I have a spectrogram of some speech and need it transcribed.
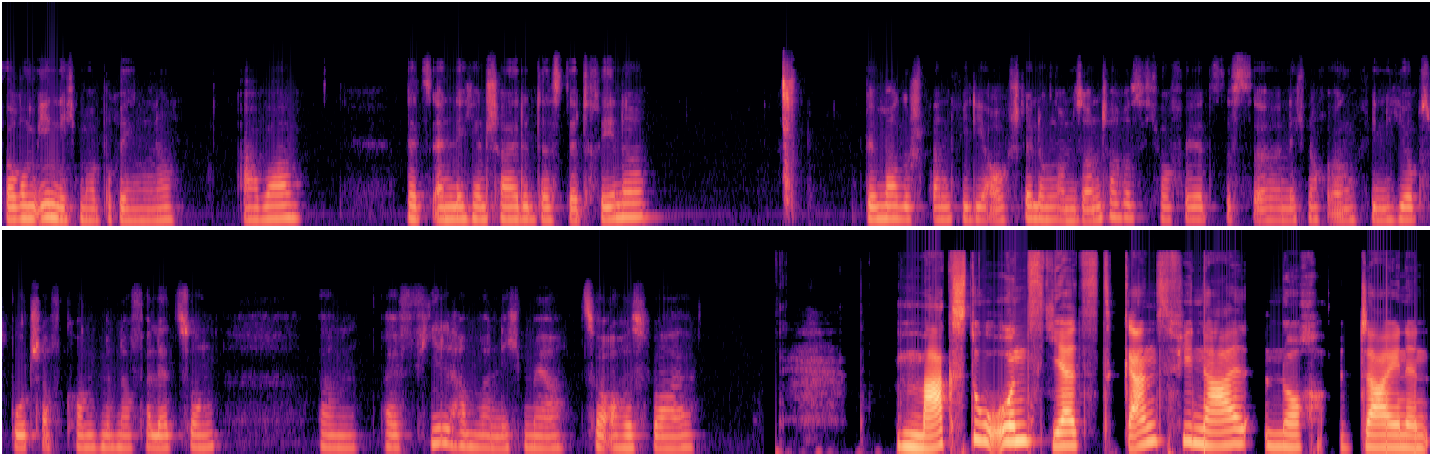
warum ihn nicht mal bringen, ne? Aber letztendlich entscheidet das der Trainer. Bin mal gespannt, wie die Aufstellung am Sonntag ist. Ich hoffe jetzt, dass äh, nicht noch irgendwie eine Hiobsbotschaft kommt mit einer Verletzung, ähm, weil viel haben wir nicht mehr zur Auswahl. Magst du uns jetzt ganz final noch deinen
